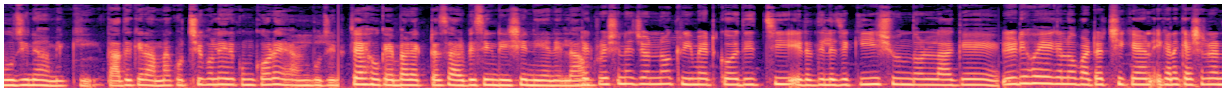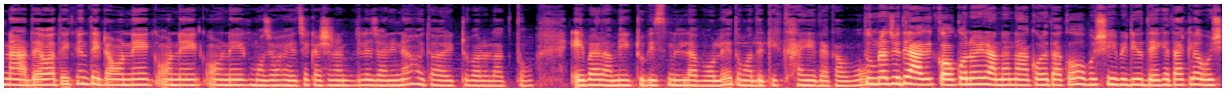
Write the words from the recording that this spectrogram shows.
বুঝি না আমি কি। তাদেরকে রান্না করছি বলে এরকম করে, আমি বুঝি না। যাই হোক, এবার একটা সার্ভিসিং ডিশে নিয়ে নিলাম। ডেকোরেশনের জন্য ক্রিম এড করে দিচ্ছি। এটা দিলে যে কি সুন্দর লাগে। রেডি হয়ে গেল বাটার চিকেন এখানে ক্যাশনার না দেওয়াতে কিন্তু এটা অনেক অনেক অনেক মজা হয়েছে। ক্যাশনার দিলে জানি না, হয়তো আর একটু ভালো লাগতো। এবার আমি একটু বিসমিল্লা বলে তোমাদেরকে খাইয়ে দেখাবো। তোমরা যদি আগে কখনোই রান্না না করে থাকো, অবশ্যই ভিডিও দেখে থাকলে অবশ্যই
